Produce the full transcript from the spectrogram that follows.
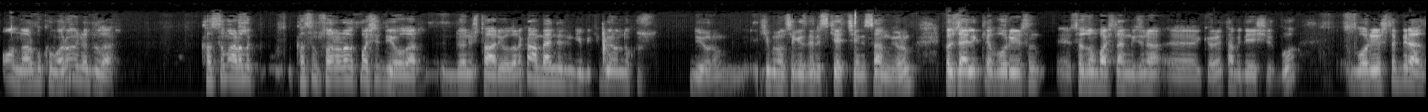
onlar bu kumarı oynadılar. Kasım Aralık Kasım son Aralık başı diyorlar dönüş tarihi olarak ama ben dediğim gibi 2019 diyorum. 2018'de risk edeceğini sanmıyorum. Özellikle Warriors'ın e, sezon başlangıcına e, göre tabii değişir bu. Warriors'ta biraz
